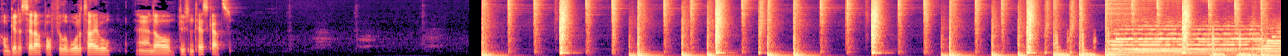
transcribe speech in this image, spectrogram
I'll get it set up. I'll fill a water table and I'll do some test cuts.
